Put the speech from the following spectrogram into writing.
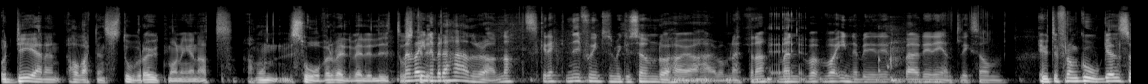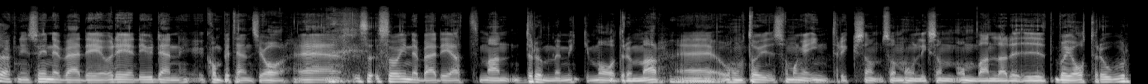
och det den, har varit den stora utmaningen, att hon sover väldigt, väldigt lite och Men vad innebär det här nu då? Nattskräck? Ni får inte så mycket sömn då hör jag här om nätterna. Men vad, vad innebär det, det rent liksom? Utifrån Googles sökning så innebär det, och det, det är ju den kompetens jag har, eh, så, så innebär det att man drömmer mycket mardrömmar. Mm. Eh, och hon tar ju så många intryck som, som hon liksom omvandlade i vad jag tror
